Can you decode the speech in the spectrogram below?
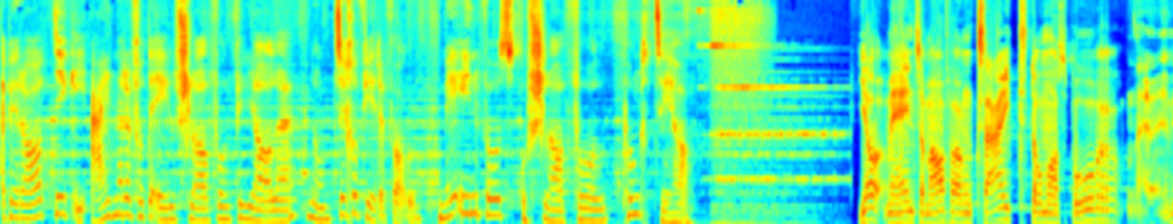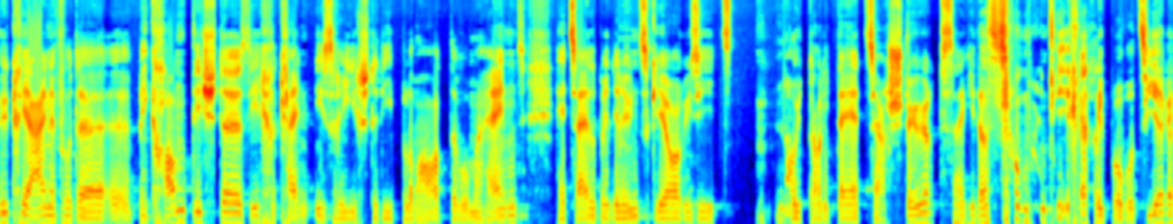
Eine Beratung in einer der elf Schlafvoll-Filialen lohnt sich auf jeden Fall. Mehr Infos auf schlafvoll.ch. Ja, wir haben es am Anfang gesagt, Thomas Bohrer, äh, wirklich einer der äh, bekanntesten, sicher kenntnisreichsten Diplomaten, die wir haben, hat selber in den 90er Jahren unsere Neutralität zerstört, sage ich das, um dich ein bisschen provozieren.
